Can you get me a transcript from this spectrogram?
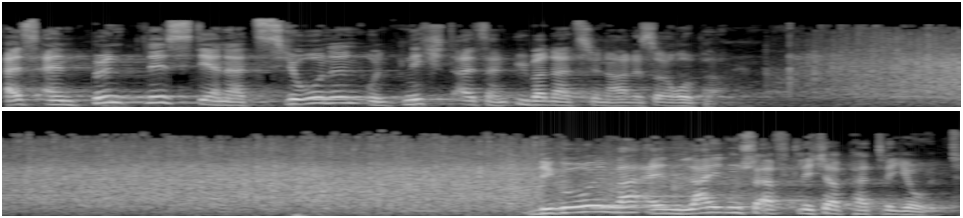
als ein Bündnis der Nationen und nicht als ein übernationales Europa. De Gaulle war ein leidenschaftlicher Patriot,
